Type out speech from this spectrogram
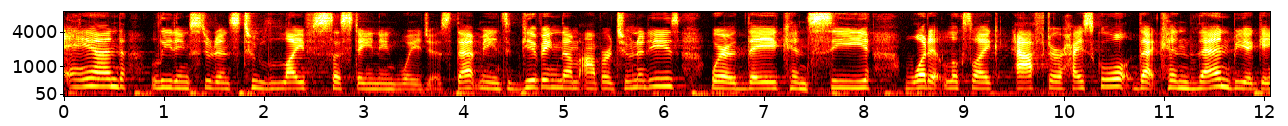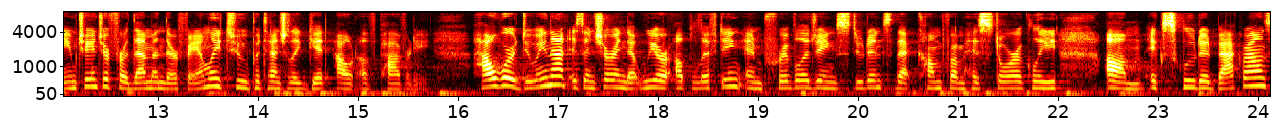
and leading students to life sustaining wages. That means giving them opportunities where they can see what it looks like after high school that can then be a game changer for them and their family to potentially get out of poverty. How we're doing that is ensuring that we are uplifting and privileging students that come from historically um, excluded backgrounds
